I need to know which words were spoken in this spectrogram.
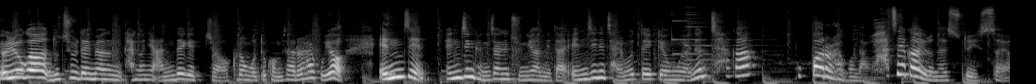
연료가 누출되면 당연히 안 되겠죠. 그런 것도 검사를 하고요. 엔진, 엔진 굉장히 중요합니다. 엔진이 잘못될 경우에는 차가 폭발을 하거나 화재가 일어날 수도 있어요.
